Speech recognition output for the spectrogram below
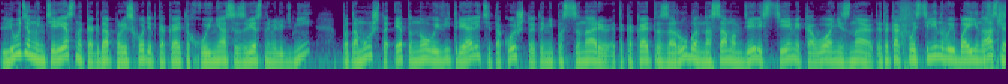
Людям интересно, когда происходит какая-то хуйня с известными людьми, потому что это новый вид реалити такой, что это не по сценарию, это какая-то заруба на самом деле с теми, кого они знают. Это как пластилиновые бои насмерть,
